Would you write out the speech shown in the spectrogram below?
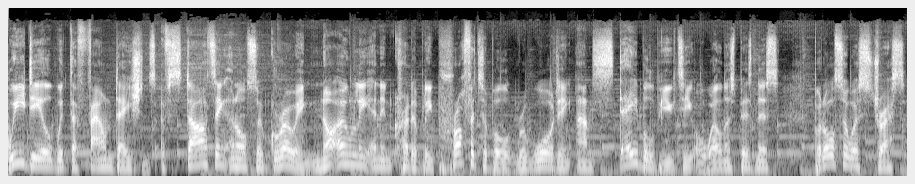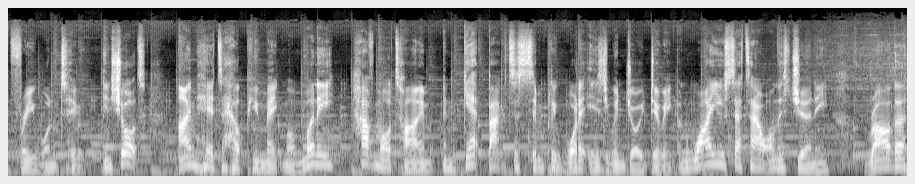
We deal with the foundations of starting and also growing not only an incredibly profitable, rewarding, and stable beauty or wellness business, but also a stress free one too. In short, I'm here to help you make more money, have more time, and get back to simply what it is you enjoy doing and why you set out on this journey rather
